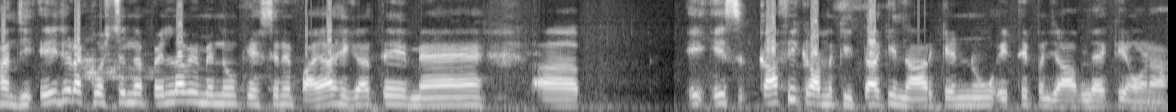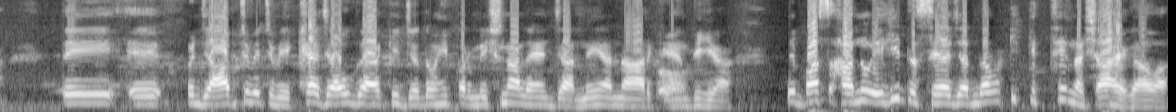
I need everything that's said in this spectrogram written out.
ਹਾਂਜੀ ਇਹ ਜਿਹੜਾ ਕੁਐਸਚਨ ਪਹਿਲਾਂ ਵੀ ਮੈਨੂੰ ਕਿਸੇ ਨੇ ਪਾਇਆ ਹੈਗਾ ਤੇ ਮੈਂ ਇਸ ਕਾਫੀ ਕੰਮ ਕੀਤਾ ਕਿ ਨਾਰਕਨ ਨੂੰ ਇੱਥੇ ਪੰਜਾਬ ਲੈ ਕੇ ਆਉਣਾ। ਤੇ ਪੰਜਾਬ 'ਚ ਵਿੱਚ ਵੇਖਿਆ ਜਾਊਗਾ ਕਿ ਜਦੋਂ ਅਸੀਂ ਪਰਮਿਸ਼ਨਾਂ ਲੈਣ ਜਾਂਦੇ ਆ ਨਾਰਕਨ ਦੀਆਂ ਤੇ ਬਸ ਸਾਨੂੰ ਇਹੀ ਦੱਸਿਆ ਜਾਂਦਾ ਵਾ ਕਿ ਕਿੱਥੇ ਨਸ਼ਾ ਹੈਗਾ ਵਾ।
